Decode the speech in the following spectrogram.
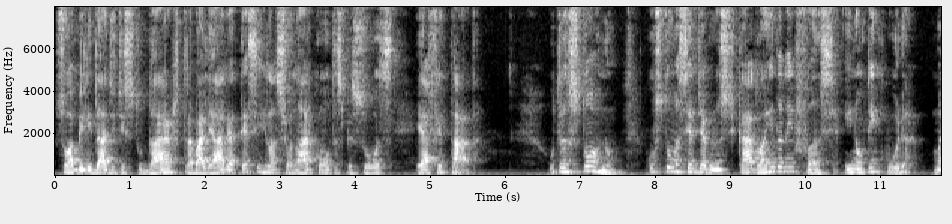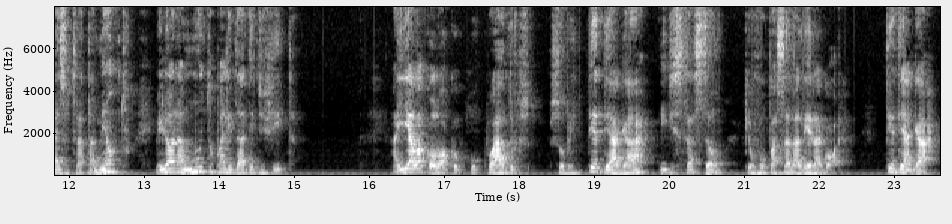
Sua habilidade de estudar, trabalhar e até se relacionar com outras pessoas é afetada. O transtorno costuma ser diagnosticado ainda na infância e não tem cura, mas o tratamento melhora muito a qualidade de vida. Aí ela coloca o quadro sobre TDAH e distração, que eu vou passar a ler agora. TDAH,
